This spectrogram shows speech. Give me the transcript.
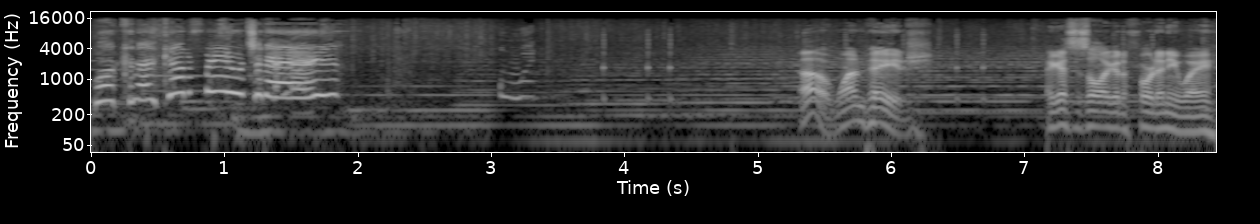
What can I get for you today? What? Oh, one page. I guess that's all I could afford anyway.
